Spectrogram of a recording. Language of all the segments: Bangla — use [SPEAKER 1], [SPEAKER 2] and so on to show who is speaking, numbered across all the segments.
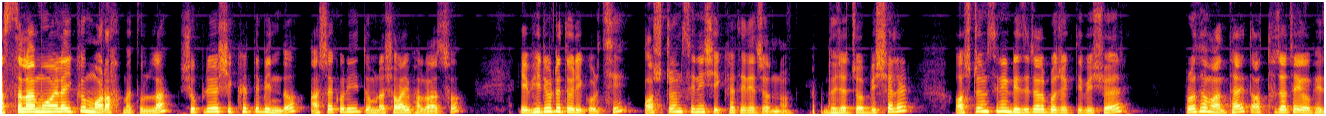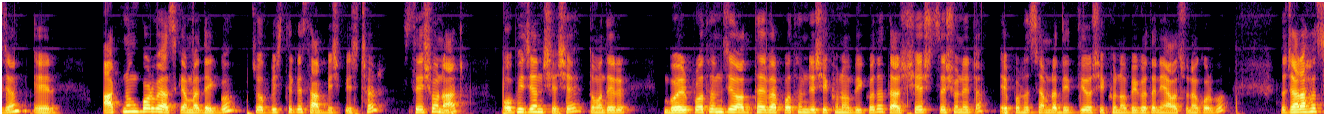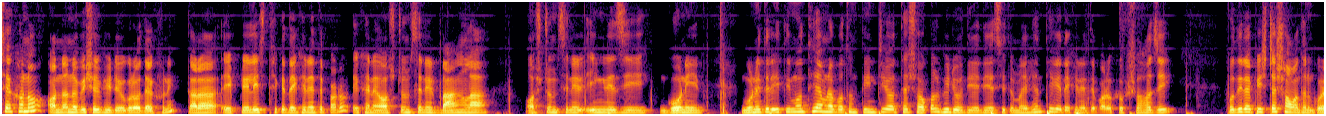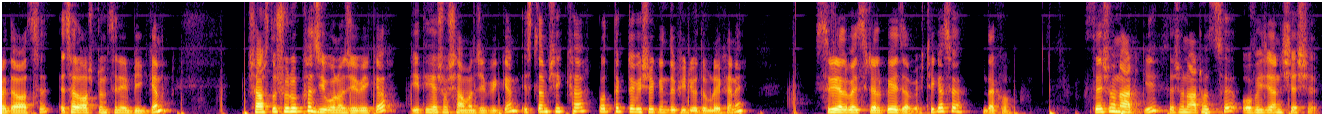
[SPEAKER 1] আসসালামু আলাইকুম মরহমতুল্লাহ সুপ্রিয় শিক্ষার্থীবৃন্দ, আশা করি তোমরা সবাই ভালো আছো। এই ভিডিওটি তৈরি করছি অষ্টম শ্রেণির শিক্ষার্থীদের জন্য। দু হাজার চব্বিশ সালের অষ্টম শ্রেণি ডিজিটাল প্রযুক্তি বিষয়ের প্রথম অধ্যায় তথ্য যাচাই অভিযান এর আট নং পর্বে আজকে আমরা দেখব চব্বিশ থেকে ছাব্বিশ পৃষ্ঠার সেশন আট অভিযান শেষে। তোমাদের বইয়ের প্রথম যে অধ্যায় বা প্রথম যে শিক্ষণ অভিজ্ঞতা, তার শেষ সেশন এটা। এরপর হচ্ছে আমরা দ্বিতীয় শিক্ষণ অভিজ্ঞতা নিয়ে আলোচনা করব। তো যারা হচ্ছে এখনও অন্যান্য বিষয়ের ভিডিওগুলো দেখোনি, তারা এই প্লেলিস্ট থেকে দেখে নিতে পারো। এখানে অষ্টম শ্রেণির বাংলা, অষ্টম শ্রেণির ইংরেজি, গণিত। গণিতের ইতিমধ্যে আমরা প্রথম তিনটি অধ্যায় সকল ভিডিও দিয়ে দিয়েছি, তোমরা এখান থেকে দেখে নিতে পারো খুব সহজেই। প্রতিটা পৃষ্ঠা সমাধান করে দেওয়া আছে। এছাড়া অষ্টম শ্রেণির বিজ্ঞান, স্বাস্থ্য সুরক্ষা, জীবন ও জীবিকা, ইতিহাস ও সামাজিক বিজ্ঞান, ইসলাম শিক্ষা, প্রত্যেকটা বিষয় কিন্তু ভিডিও তোমরা এখানে সিরিয়াল বাই সিরিয়াল পেয়ে যাবে, ঠিক আছে? দেখো সেশন আট কি? সেশন আট হচ্ছে অভিযান শেষে।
